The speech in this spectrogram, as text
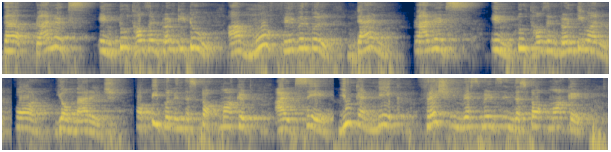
the planets in 2022 are more favorable than planets in 2021 for your marriage. For people in the stock market, I'd say you can make fresh investments in the stock market,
